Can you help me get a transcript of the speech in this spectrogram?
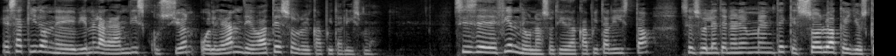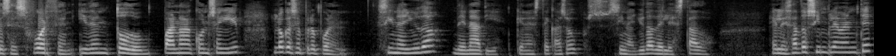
Es aquí donde viene la gran discusión o el gran debate sobre el capitalismo. Si se defiende una sociedad capitalista, se suele tener en mente que solo aquellos que se esfuercen y den todo van a conseguir lo que se proponen, sin ayuda de nadie, que en este caso, pues, sin ayuda del Estado. El Estado simplemente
